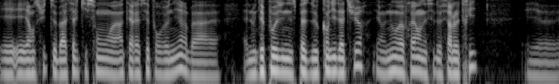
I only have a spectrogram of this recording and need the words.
Et, et ensuite, bah, celles qui sont intéressées pour venir, bah, elles nous déposent une espèce de candidature. Et nous, après, on essaie de faire le tri et, euh,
